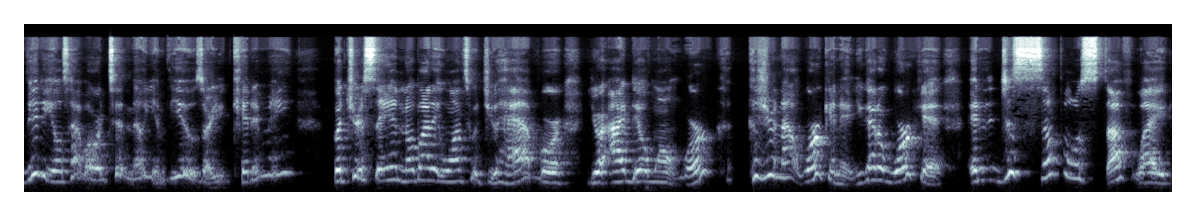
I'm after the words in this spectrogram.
videos have over 10 million views. Are you kidding me? But you're saying nobody wants what you have or your ideal won't work because you're not working it. You got to work it. And just simple stuff like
